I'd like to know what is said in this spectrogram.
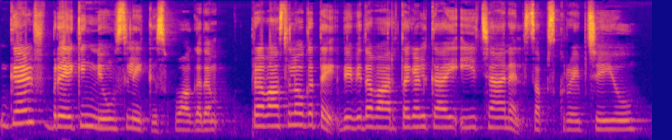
ഗൾഫ് ബ്രേക്കിംഗ് ന്യൂസിലേക്ക് സ്വാഗതം. പ്രവാസലോകത്തെ വിവിധ വാർത്തകൾക്കായി ഈ ചാനൽ സബ്സ്ക്രൈബ് ചെയ്യൂ.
